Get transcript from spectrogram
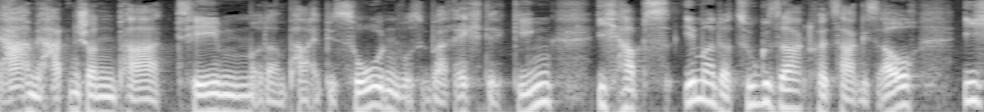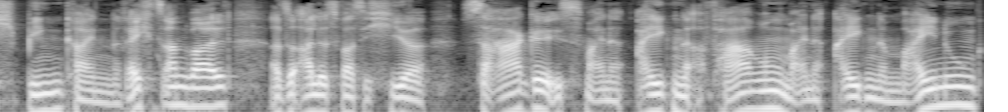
ja, wir hatten schon ein paar Themen oder ein paar Episoden, wo es über Rechte ging. Ich habe es immer dazu gesagt, heute sage ich es auch, ich bin kein Rechtsanwalt. Also alles, was ich hier sage, ist meine eigene Erfahrung, meine eigene Meinung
